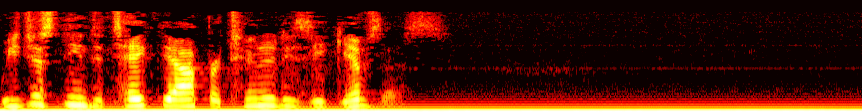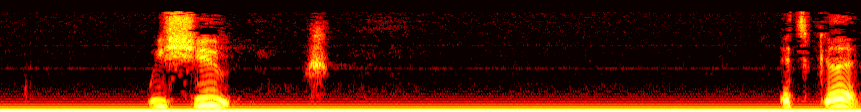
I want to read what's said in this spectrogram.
We just need to take the opportunities He gives us. We shoot. It's good.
